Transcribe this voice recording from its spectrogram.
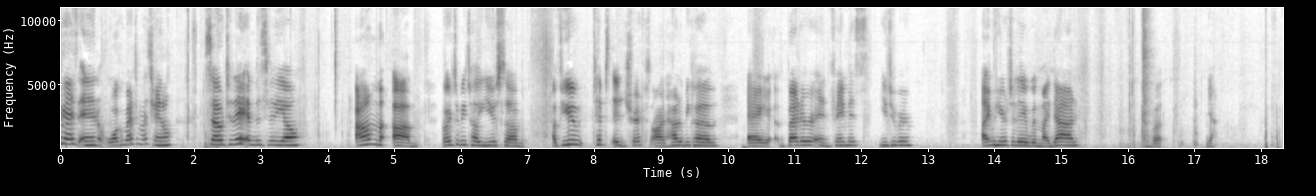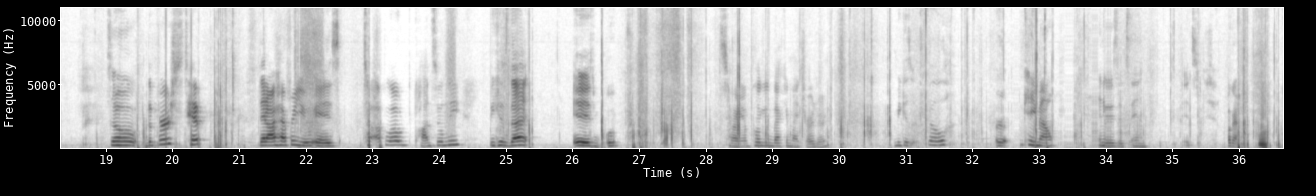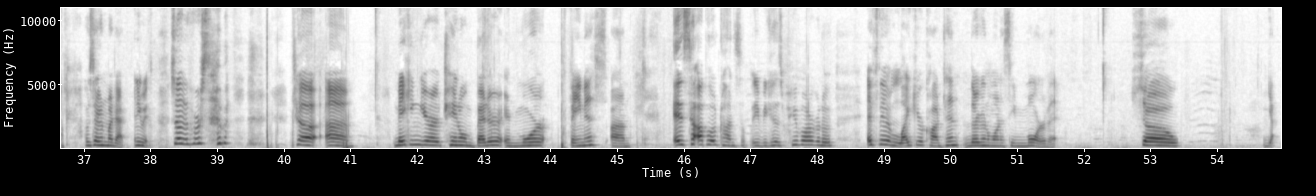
Hello guys and welcome back to my channel. So today in this video, I'm um, going to be telling you some a few tips and tricks on how to become a better and famous YouTuber. I'm here today with my dad, but yeah. So the first tip that I have for you is to upload constantly because that is Sorry, I'm plugging back in my charger because it fell or came out. Anyways, it's in. It's okay. I was talking to my dad. Anyways, so the first tip to um, making your channel better and more famous um, is to upload constantly because people are gonna, if they like your content, they're gonna want to see more of it. So, yeah,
